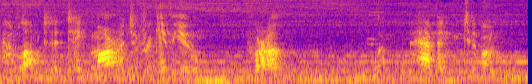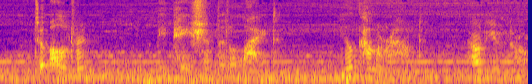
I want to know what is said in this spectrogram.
How long did it take Mara to forgive you? For a. what happened to him? To Uldren? Be patient, little light. He'll come around. How do you know?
